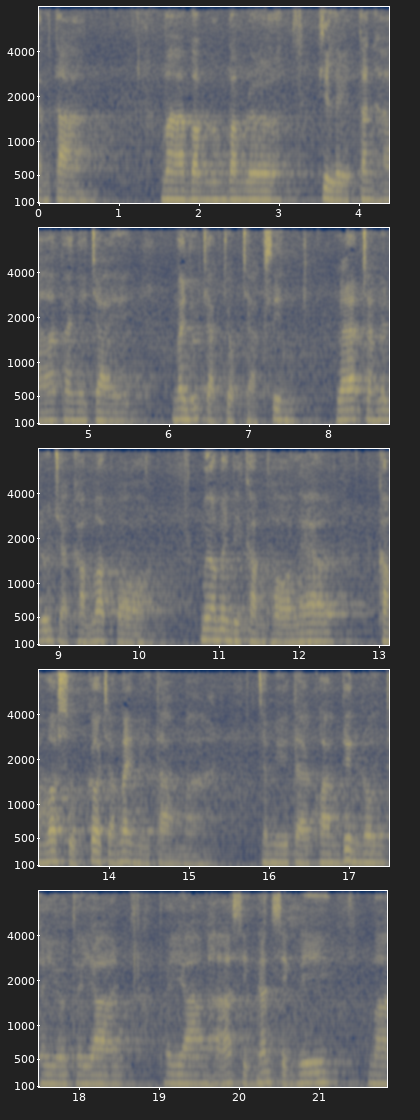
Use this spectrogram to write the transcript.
ต่างๆ มาบำรุงบำเรอกิเลสตัณหาภายในใจ ไม่รู้จักจบจากสิ้น และจะไม่รู้จักคำว่าพอ เมื่อไม่มีคำพอแล้วคำว่าสุขก็จะไม่มีตามมา จะมีแต่ความดิ้นรนทะเยอทะยาน พยายามหาสิ่งนั้นสิ่งนี้มา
